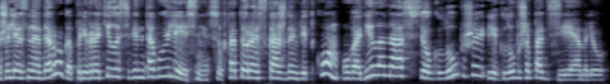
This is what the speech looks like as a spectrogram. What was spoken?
Железная дорога превратилась в винтовую лестницу, которая с каждым витком уводила нас все глубже и глубже под землю.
